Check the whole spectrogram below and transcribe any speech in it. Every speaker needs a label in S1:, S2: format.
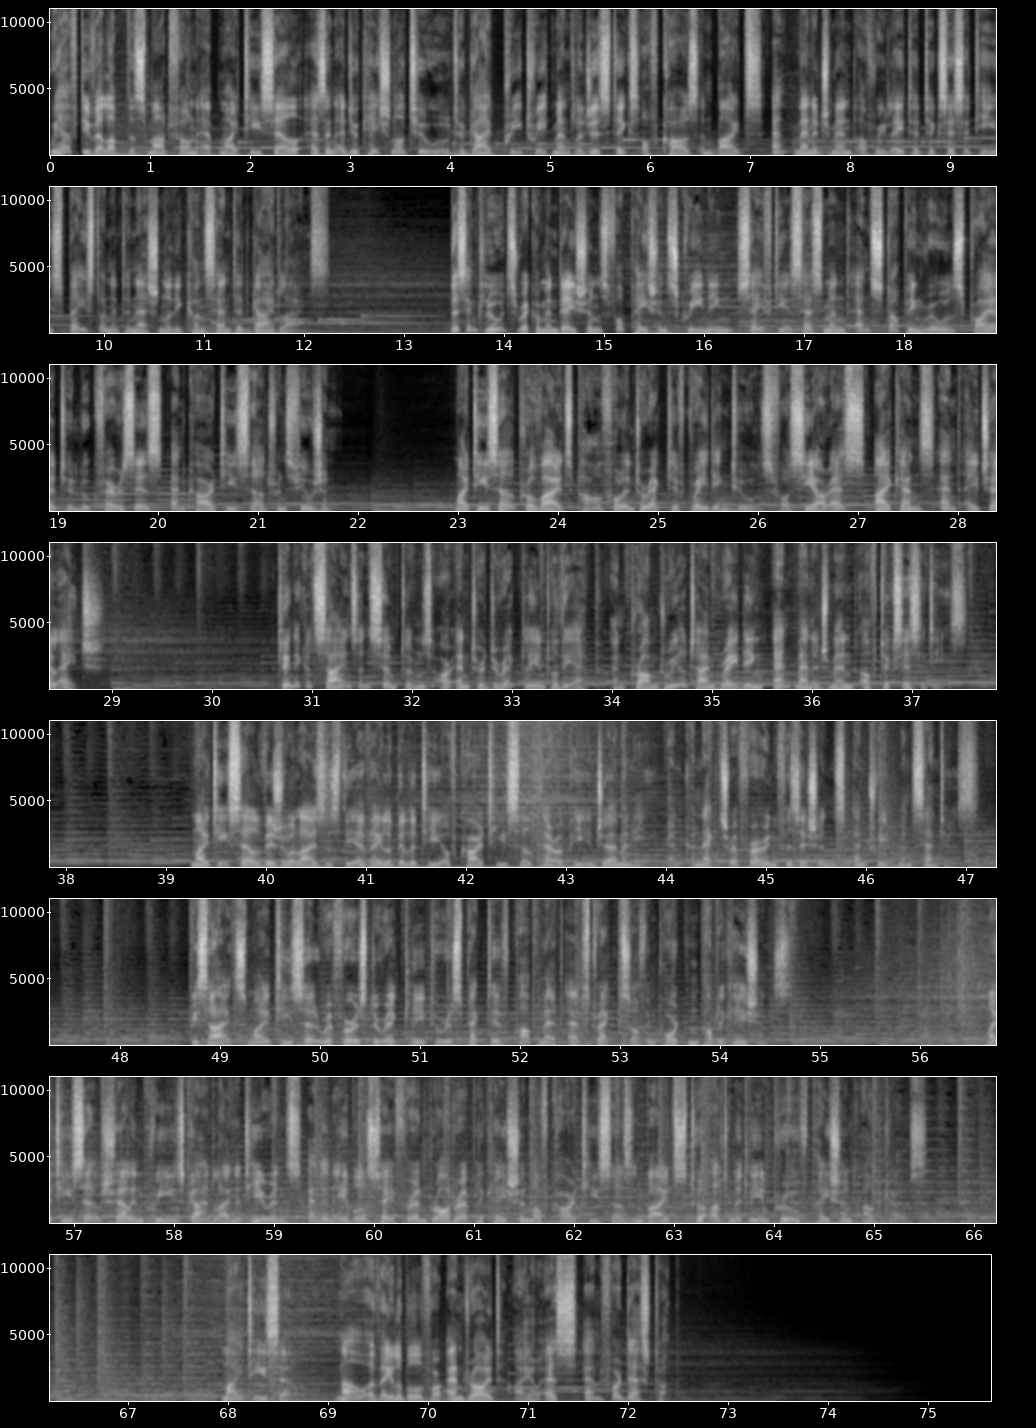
S1: We have developed the smartphone app MyTcell as an educational tool to guide pre-treatment logistics of CARs and BiTEs and management of related toxicities based on internationally consented guidelines. This includes recommendations for patient screening, safety assessment and stopping rules prior to leukapheresis and CAR T-cell transfusion. MyTcell provides powerful interactive grading tools for CRS, ICANS and HLH. Clinical signs and symptoms are entered directly into the app and prompt real-time grading and management of toxicities. MyTcell visualizes the availability of CAR T-cell therapy in Germany and connects referring physicians and treatment centers. Besides, MyTcell refers directly to respective PubMed abstracts of important publications. MyTcell shall increase guideline adherence and enable safer and broader application of CAR T-cells and BiTEs to ultimately improve patient outcomes. MyTcell, now available for Android, iOS and for desktop.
